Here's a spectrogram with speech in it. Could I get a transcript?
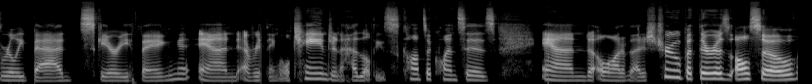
really bad, scary thing, and everything will change and it has all these consequences. And a lot of that is true, but there is also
